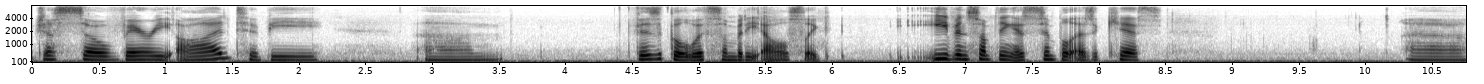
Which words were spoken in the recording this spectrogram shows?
just so very odd to be um, physical with somebody else. Like, even something as simple as a kiss uh,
